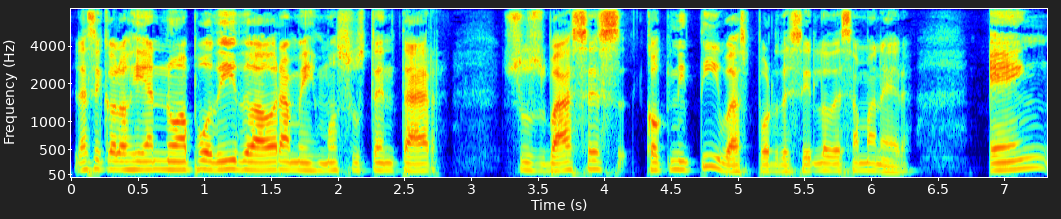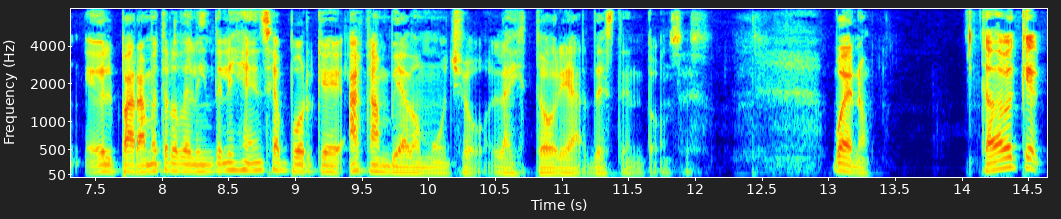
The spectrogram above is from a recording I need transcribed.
la psicología no ha podido ahora mismo sustentar sus bases cognitivas, por decirlo de esa manera, en el parámetro de la inteligencia porque ha cambiado mucho la historia desde entonces. Bueno, cada vez que,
